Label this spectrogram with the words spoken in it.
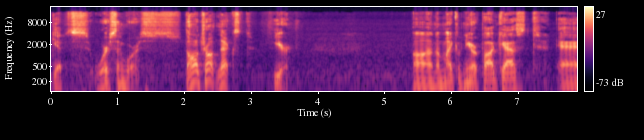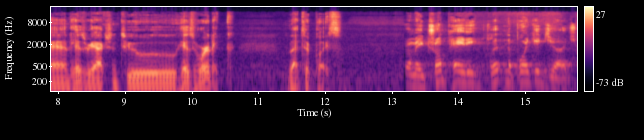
gets worse and worse. Donald Trump next here on the Mike of New York podcast and his reaction to his verdict that took place. From a Trump hating, Clinton appointed judge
